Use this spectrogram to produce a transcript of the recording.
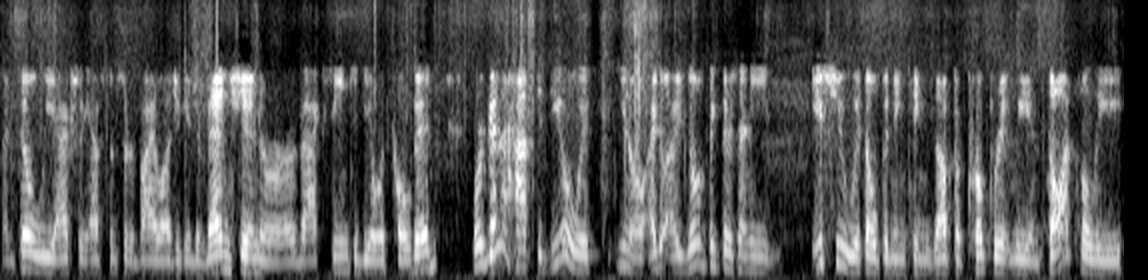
until we actually have some sort of biologic intervention or a vaccine to deal with COVID, we're going to have to deal with, you know, I, I don't think there's any issue with opening things up appropriately and thoughtfully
